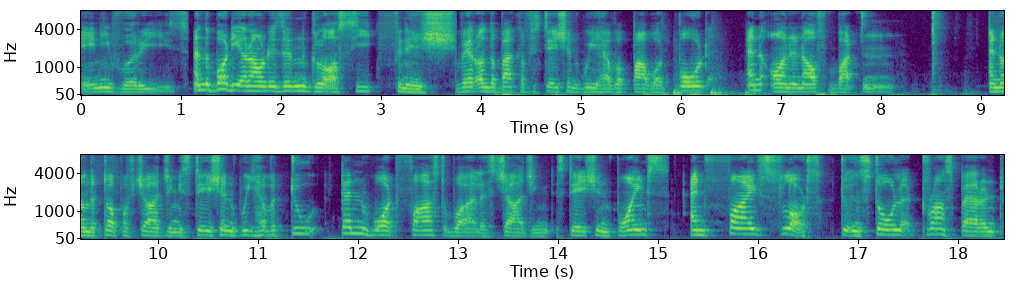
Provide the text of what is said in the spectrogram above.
any worries. And the body around is in glossy finish, where on the back of the station we have a power port and on and off button. And on the top of charging station we have a two 10 watt fast wireless charging station points and 5 slots to install transparent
